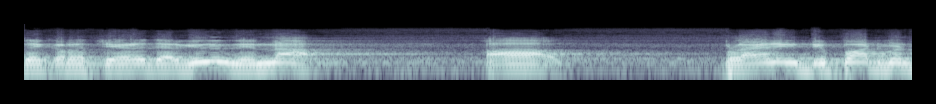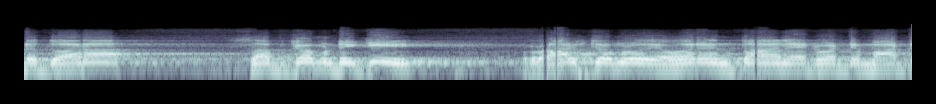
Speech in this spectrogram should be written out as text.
సేకరణ చేయడం జరిగింది. నిన్న ఆ ప్లానింగ్ డిపార్ట్మెంట్ ద్వారా సబ్ కమిటీకి రాష్ట్రంలో ఎవరెంత అనేటువంటి మాట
